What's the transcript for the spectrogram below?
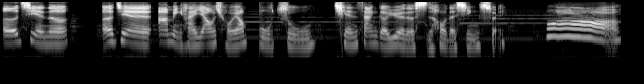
而且呢，而且阿敏还要求要补足前三个月的时候的薪水，哇，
